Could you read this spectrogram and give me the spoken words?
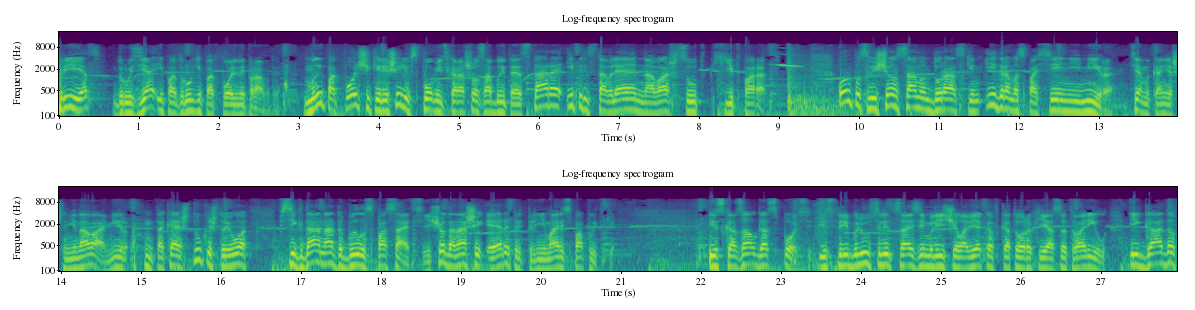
Привет, друзья и подруги подпольной правды. Мы, подпольщики, решили вспомнить хорошо забытое старое и представляем на ваш суд хит-парад. Он посвящен самым дурацким играм о спасении мира. Тема, конечно, не нова. Мир такая штука, что его всегда надо было спасать. Еще до нашей эры предпринимались попытки. И сказал Господь, истреблю с лица земли человеков, которых я сотворил, и гадов,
